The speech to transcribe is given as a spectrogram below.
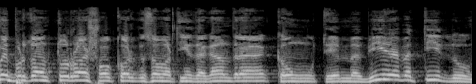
Foi portanto Torrões Folclórico de São Martinho da Gandra com o tema Vira Batido.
